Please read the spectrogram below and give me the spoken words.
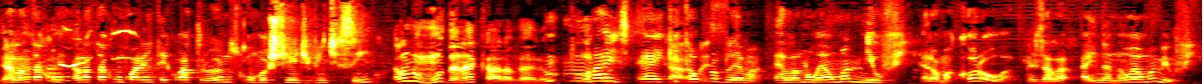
ela, tá com, ela tá com 44 anos, com um rostinho de 25. Ela não muda, né, cara, velho? Mas é aí que Cara, tá o mas- problema. Ela não é uma MILF. Ela é uma coroa. Mas ela ainda não é uma MILF.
